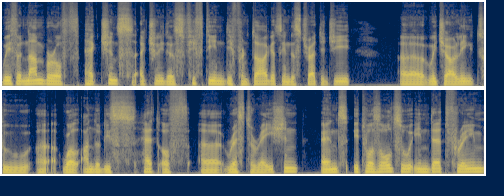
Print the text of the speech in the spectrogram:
with a number of actions. Actually, there's 15 different targets in the strategy, uh, which are linked to, uh, well, under this head of uh, restoration. And it was also in that frame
